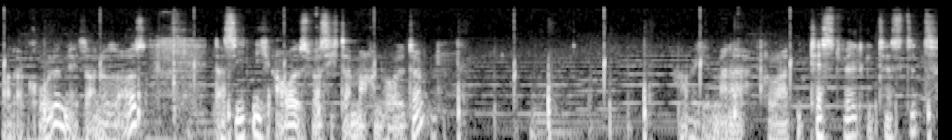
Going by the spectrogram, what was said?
War da Kohle? Ne, sah nur so aus. Das sieht nicht aus, was ich da machen wollte. Habe ich in meiner privaten Testwelt getestet.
